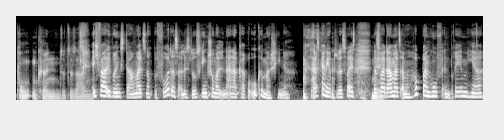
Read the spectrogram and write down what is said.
punkten können, sozusagen. Ich war übrigens damals, noch bevor das alles losging, schon mal in einer Karaoke-Maschine. Ich weiß gar nicht, ob du das weißt. Das nee. war damals am Hauptbahnhof in Bremen hier.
